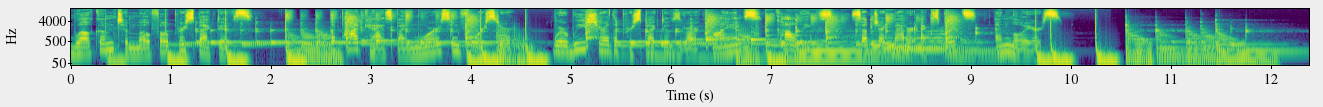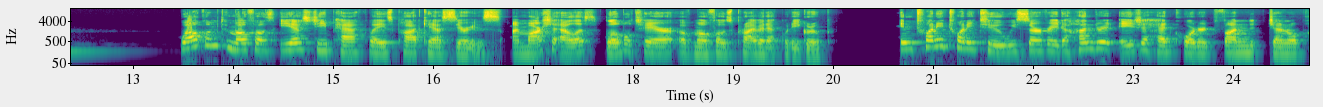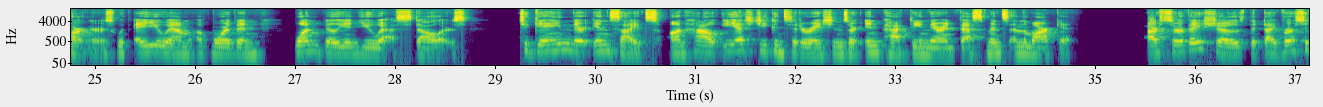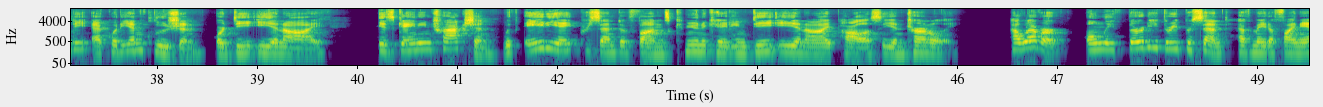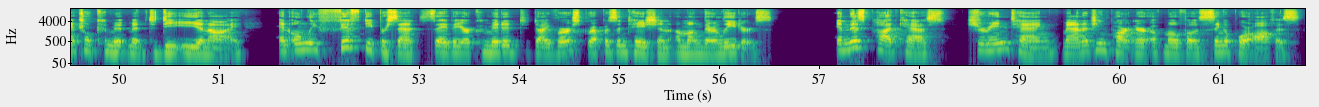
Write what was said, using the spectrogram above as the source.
Welcome to MoFo Perspectives, a podcast by Morrison Foerster, where we share the perspectives of our clients, colleagues, subject matter experts, and lawyers. Welcome to MoFo's ESG Pathways podcast series. I'm Marcia Ellis, Global Chair of MoFo's Private Equity Group. In 2022, we surveyed 100 Asia headquartered fund general partners with AUM of more than 1 billion US dollars to gain their insights on how ESG considerations are impacting their investments and the market. Our survey shows that diversity, equity, inclusion, or DE&I, is gaining traction with 88% of funds communicating DE&I policy internally. However, only 33% have made a financial commitment to DE&I, and only 50% say they are committed to diverse representation among their leaders. In this podcast, Shirin Tang, managing partner of MoFo's Singapore office,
